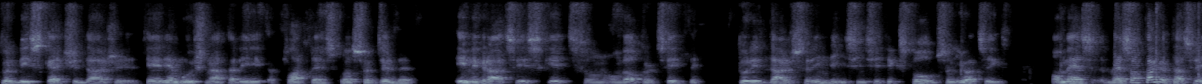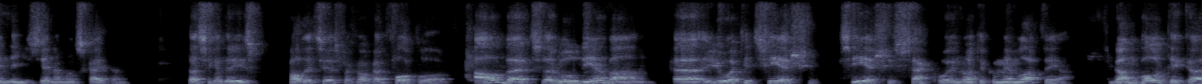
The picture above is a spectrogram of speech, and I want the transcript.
tur bija sketči daži. Tie ir iemūžināti arī flatēs, ko var dzirdēt. Imigrācijas skits un, un vēl tur citi. Tur ir dažas rindiņas, viņas ir tik stulbas un jocīgas. Un mēs, mēs jau tagad tās rindiņas zinām un skaitām. Tas ir gandrīz palicies par kaut kādu folkloru. Alberts ar Ulu Ievānu eh, ļoti cieši, cieši sekoja notikumiem Latvijā. Gan politikā,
